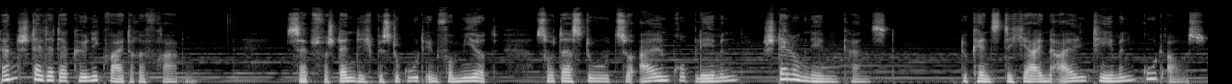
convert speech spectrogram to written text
Dann stellte der König weitere Fragen. Selbstverständlich bist du gut informiert, so dass du zu allen Problemen Stellung nehmen kannst. Du kennst dich ja in allen Themen gut aus.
